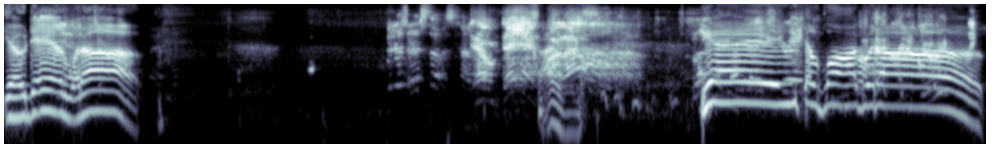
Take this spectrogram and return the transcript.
Yo, Dan, what up? Down, damn. Silence. Yay, we can vlog, what up?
